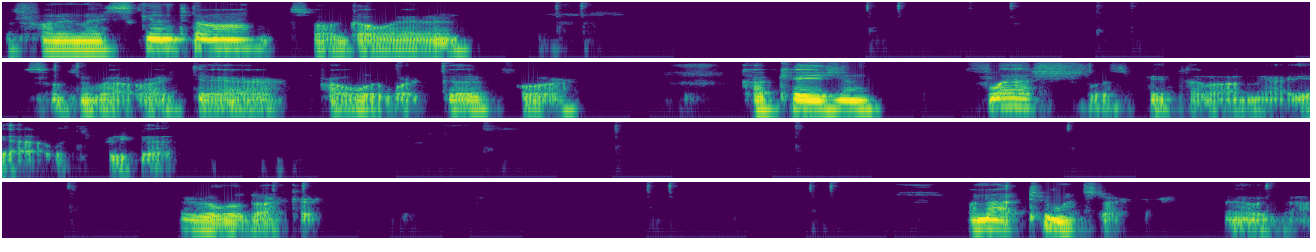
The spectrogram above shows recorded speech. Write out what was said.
Let's find a nice skin tone. So I'll go in and something about right there. Probably work good for Caucasian flesh. Let's paint that on there. Yeah, it looks pretty good. Maybe a little darker. Well, not too much darker. There we go.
